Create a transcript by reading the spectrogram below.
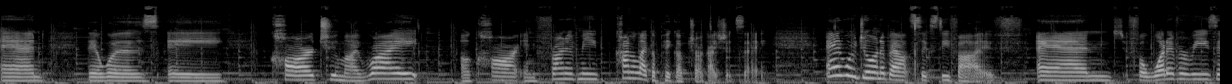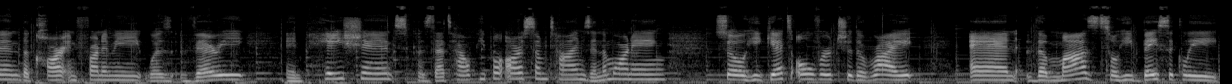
And there was a car to my right, a car in front of me, kind of like a pickup truck, I should say and we're doing about 65. And for whatever reason, the car in front of me was very impatient because that's how people are sometimes in the morning. So he gets over to the right and the Mazda, so he basically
